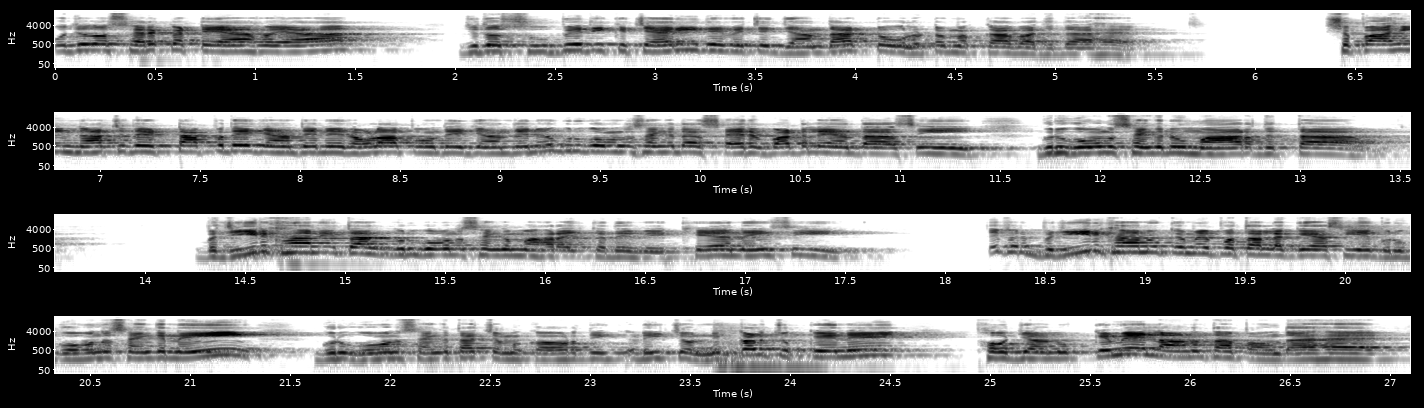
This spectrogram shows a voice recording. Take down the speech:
ਉਹ ਜਦੋਂ ਸਿਰ ਕੱਟਿਆ ਹੋਇਆ, ਜਦੋਂ ਸੂਬੇ ਦੀ ਕਚਹਿਰੀ ਦੇ ਵਿੱਚ ਜਾਂਦਾ, ਢੋਲ ਢਮੱਕਾ ਵੱਜਦਾ ਹੈ। ਸਿਪਾਹੀ ਨੱਚਦੇ ਟੱਪਦੇ ਜਾਂਦੇ ਨੇ, ਰੌਲਾ ਪਾਉਂਦੇ ਜਾਂਦੇ ਨੇ। ਉਹ ਗੁਰੂ ਗੋਬਿੰਦ ਸਿੰਘ ਦਾ ਸਿਰ ਵੱਢ ਲਿਆਂਦਾ ਅਸੀਂ ਗੁਰੂ ਗੋਬਿੰਦ ਸਿੰਘ ਨੂੰ ਮਾਰ ਦਿੱਤਾ। ਵਜ਼ੀਰ ਖਾਨ ਨੇ ਤਾਂ ਗੁਰੂ ਗੋਬਿੰਦ ਸਿੰਘ ਮਹਾਰਾਜ ਕਦੇ ਵੇਖਿਆ ਨਹੀਂ ਸੀ। ਤੇ ਫਿਰ ਵਜ਼ੀਰ ਖਾਨ ਨੂੰ ਕਿਵੇਂ ਪਤਾ ਲੱਗਿਆ ਸੀ ਇਹ ਗੁਰੂ ਗੋਬਿੰਦ ਸਿੰਘ ਨਹੀਂ? ਗੁਰੂ ਗੋਬਿੰਦ ਸਿੰਘ ਤਾਂ ਚਮਕੌਰ ਦੀ ਗੜੀ ਚੋਂ ਨਿਕਲ ਚੁੱਕੇ ਨੇ। ਫੌਜਾਂ ਨੂੰ ਕਿਵੇਂ ਲਾਣਤਾ ਪਾਉਂਦਾ ਹੈ?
